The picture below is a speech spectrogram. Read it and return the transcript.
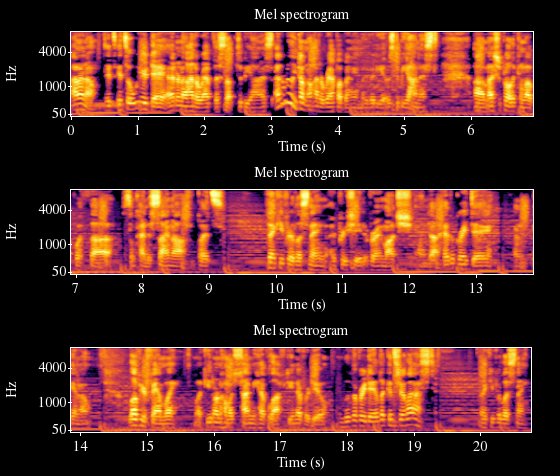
I don't know. It's it's a weird day. I don't know how to wrap this up, to be honest. I really don't know how to wrap up any of my videos, to be honest. Um, I should probably come up with uh, some kind of sign off, but thank you for listening. I appreciate it very much, and uh, have a great day. And you know, love your family. Like you don't know how much time you have left. You never do. Live every day like it's your last. Thank you for listening.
